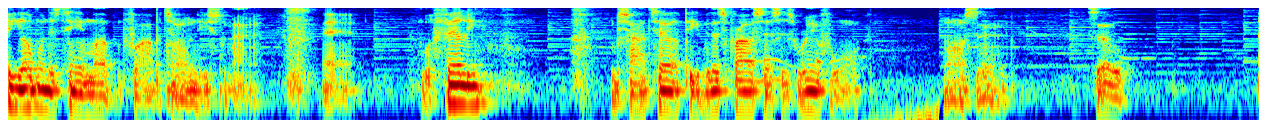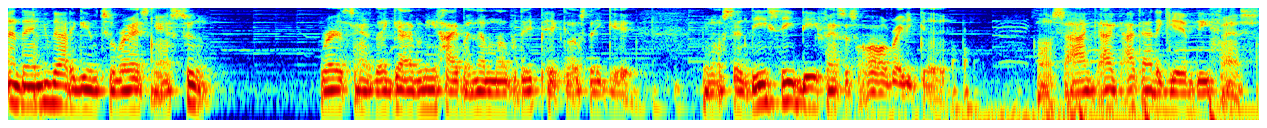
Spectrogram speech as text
he opened his team up for opportunities, man. And with Philly, I'm trying to tell people this process is real for him. You know what I'm saying? So, and then you got to give it to Redskins too. Redskins, they got me hyping them up with their pickups they get. You know what I'm saying? DC defense is already good. You know what I'm saying? I, I, I got to give defense,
